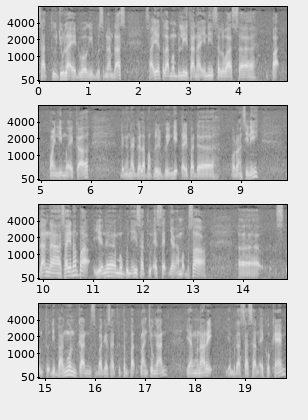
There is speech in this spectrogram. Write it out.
1 Julai 2019 saya telah membeli tanah ini seluas uh, 4.5 ekar dengan harga RM80,000 daripada orang sini dan uh, saya nampak ia mempunyai satu aset yang amat besar uh, untuk dibangunkan sebagai satu tempat pelancongan yang menarik yang berasaskan eco camp.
